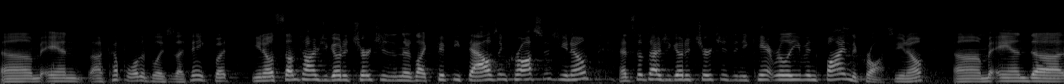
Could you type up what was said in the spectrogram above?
um, and a couple other places, I think. But, you know, sometimes you go to churches and there's like 50,000 crosses, you know, and sometimes you go to churches and you can't really even find the cross, you know. Um, and uh,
